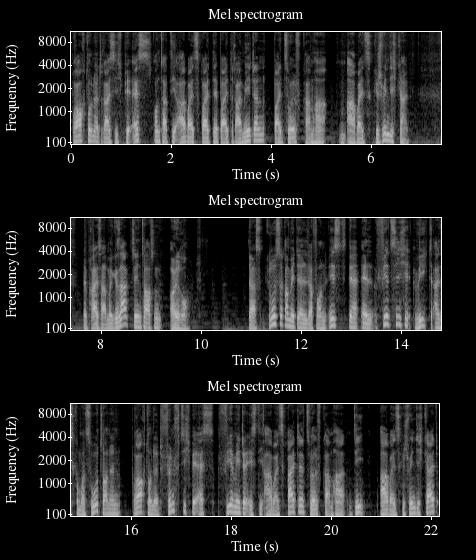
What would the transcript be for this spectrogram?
braucht 130 PS und hat die Arbeitsbreite bei 3 Metern bei 12 km/h Arbeitsgeschwindigkeit. Den Preis haben wir gesagt, 10.000 Euro. Das größere Modell davon ist der L40, wiegt 1,2 Tonnen, braucht 150 PS, 4 Meter ist die Arbeitsbreite, 12 km/h die Arbeitsgeschwindigkeit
